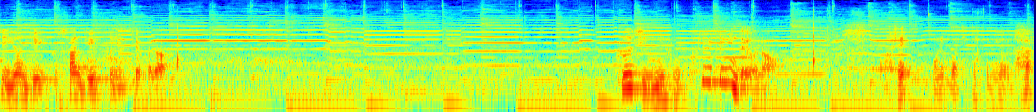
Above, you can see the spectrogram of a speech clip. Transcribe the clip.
時41分、31分に来てから、9時2分、これでいいんだよな。あれ？俺間違ってみよな。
